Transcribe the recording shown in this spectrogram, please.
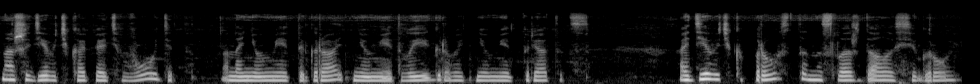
Наша девочка опять водит. Она не умеет играть, не умеет выигрывать, не умеет прятаться. А девочка просто наслаждалась игрой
